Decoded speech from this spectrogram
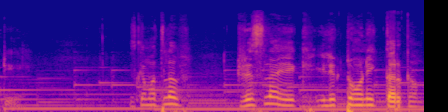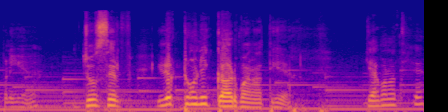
इसका मतलब टेस्ला एक इलेक्ट्रॉनिक कार कंपनी है जो सिर्फ़ इलेक्ट्रॉनिक कार बनाती है। क्या बनाती है?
